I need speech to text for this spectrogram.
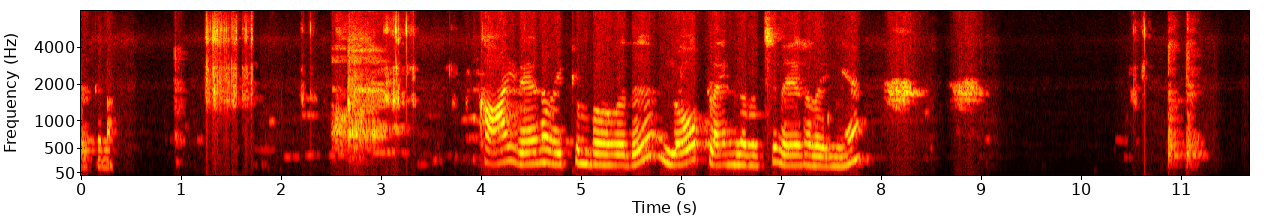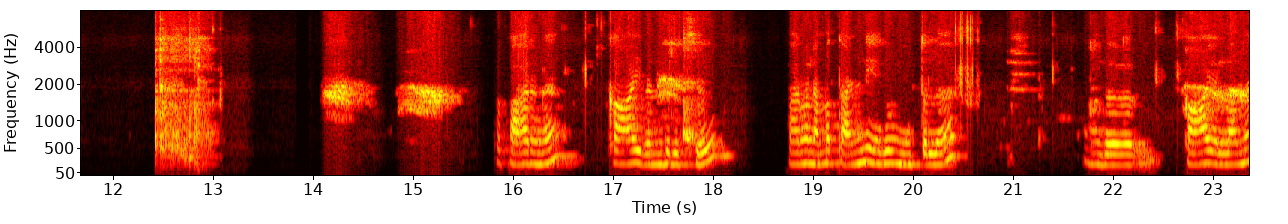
வைக்கலாம். காய் வேக வைக்கும் போது லோ ஃப்ளைமில் வச்சு வேக வைங்க. இப்போ பாருங்க காய் வெந்துருச்சு. பாருங்க நம்ம தண்ணி எதுவும் ஊற்றல அந்த காய் எல்லாமே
